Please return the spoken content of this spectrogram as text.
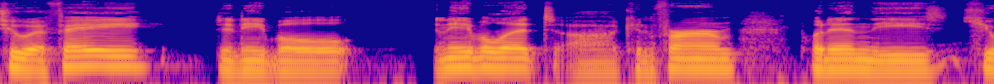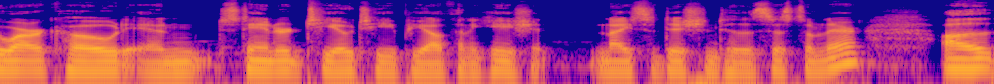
2FA, enable enable it, uh, confirm, put in the QR code and standard TOTP authentication. Nice addition to the system there. Uh,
